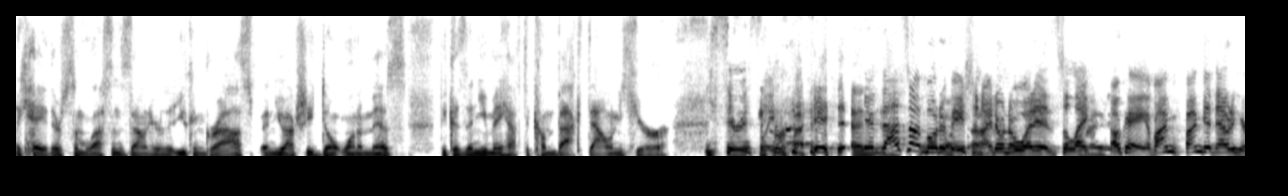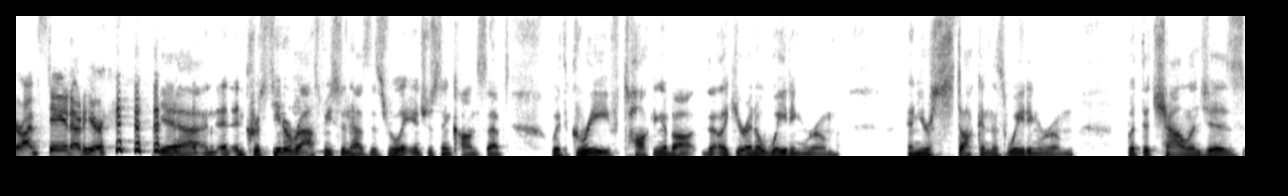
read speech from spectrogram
like, hey, there's some lessons down here that you can grasp and you actually don't want to miss because then you may have to come back down here. Seriously. And, right? And, if that's not motivation, I don't know what is. So like, right. okay, if I'm if I'm getting out of here, I'm staying out of here. yeah. And, and and Christina Rasmussen has this really interesting concept with grief, talking about that like you're in a waiting room and you're stuck in this waiting room. But the challenge is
